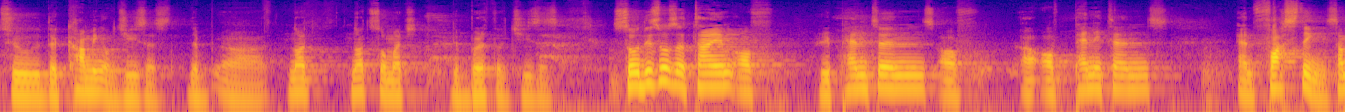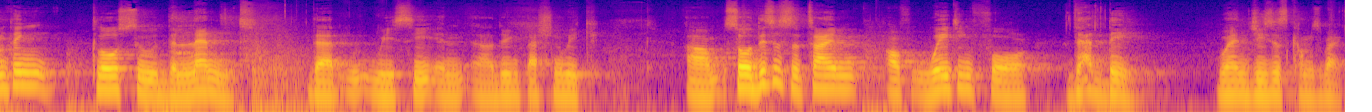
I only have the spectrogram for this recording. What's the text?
to the coming of Jesus, the, uh, not, not so much the birth of Jesus. So, this was a time of repentance, of, uh, of penitence, and fasting, something close to the Lent that we see in uh, during Passion Week. Um, so this is a time of waiting for that day when Jesus comes back.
